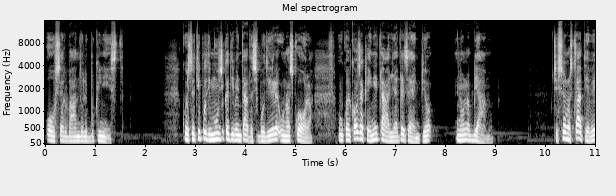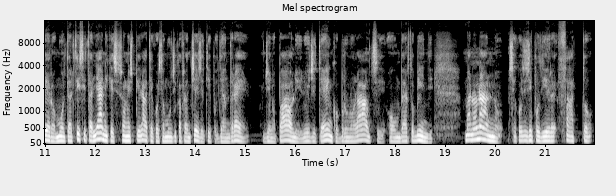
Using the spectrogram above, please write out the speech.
o osservando le bouquinistes. Questo tipo di musica è diventata, si può dire, una scuola, un qualcosa che in Italia, ad esempio, non abbiamo. Ci sono stati, è vero, molti artisti italiani che si sono ispirati a questa musica francese, tipo De André, Gino Paoli, Luigi Tenco, Bruno Lauzi o Umberto Bindi, ma non hanno, se così si può dire, fatto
